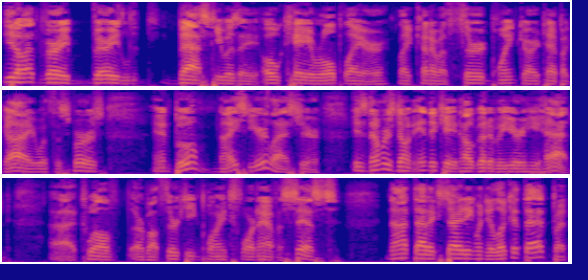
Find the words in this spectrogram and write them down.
you know, at very, very best, he was a okay role player, like kind of a third point guard type of guy with the Spurs. And boom, nice year last year. His numbers don't indicate how good of a year he had. Uh, 12 or about 13 points, four and a half assists. Not that exciting when you look at that, but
